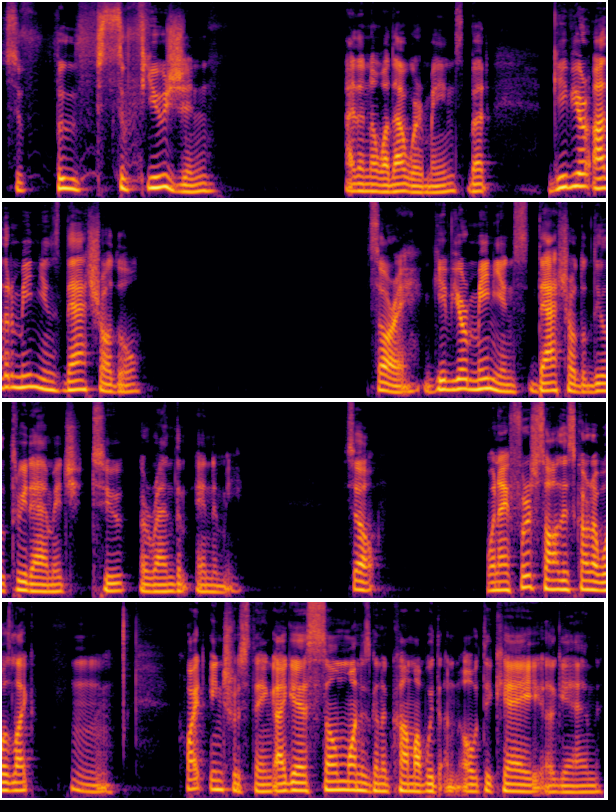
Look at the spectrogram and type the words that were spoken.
Suffusion. I don't know what that word means, but give your other minions Deathrattle. Sorry, give your minions Deathrattle deal 3 damage to a random enemy. So, when I first saw this card, I was like, hmm, quite interesting. I guess someone is going to come up with an OTK again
